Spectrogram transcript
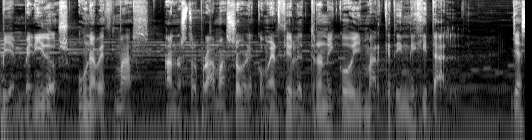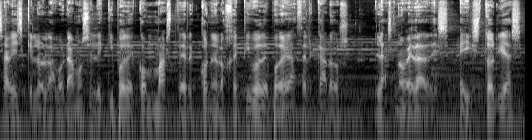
Bienvenidos una vez más a nuestro programa sobre comercio electrónico y marketing digital. Ya sabéis que lo elaboramos el equipo de Conmaster con el objetivo de poder acercaros las novedades e historias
